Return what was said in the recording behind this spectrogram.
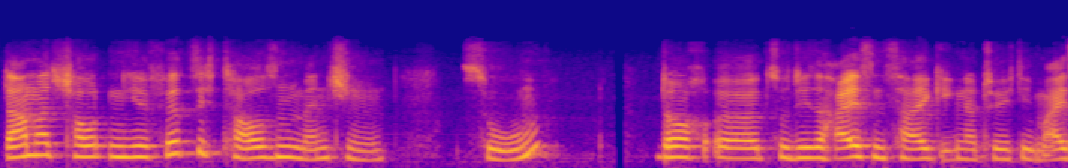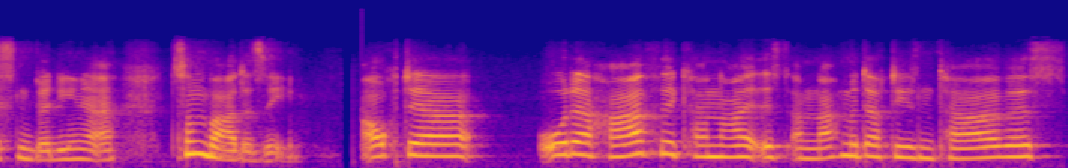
Damals schauten hier 40.000 Menschen zu. Doch äh, zu dieser heißen Zeit gingen natürlich die meisten Berliner zum Badesee. Auch der Oder-Havel-Kanal ist am Nachmittag diesen Tages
